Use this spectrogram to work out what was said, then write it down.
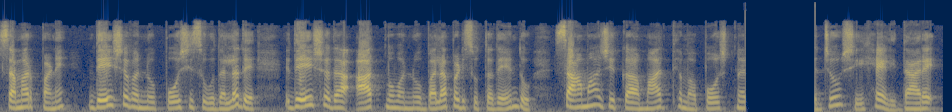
ಸಮರ್ಪಣೆ ದೇಶವನ್ನು ಪೋಷಿಸುವುದಲ್ಲದೆ ದೇಶದ ಆತ್ಮವನ್ನು ಬಲಪಡಿಸುತ್ತದೆ ಎಂದು ಸಾಮಾಜಿಕ ಮಾಧ್ಯಮ ಪೋಸ್ಟ್ನಲ್ಲಿ ಜೋಶಿ ಹೇಳಿದ್ದಾರೆ.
